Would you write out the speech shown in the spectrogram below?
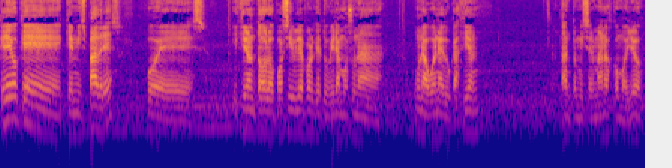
creo que, mis padres, pues, hicieron todo lo posible porque tuviéramos una, una buena educación, tanto mis hermanos como yo,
